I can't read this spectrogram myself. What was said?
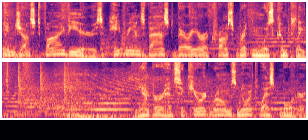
In just five years, Hadrian's vast barrier across Britain was complete. The emperor had secured Rome's northwest border,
